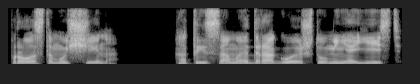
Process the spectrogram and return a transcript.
Просто мужчина. А ты самое дорогое, что у меня есть.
